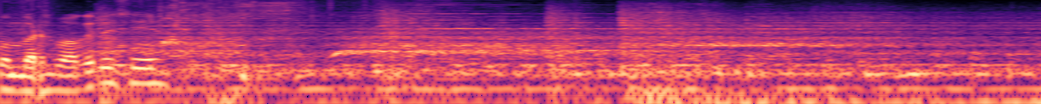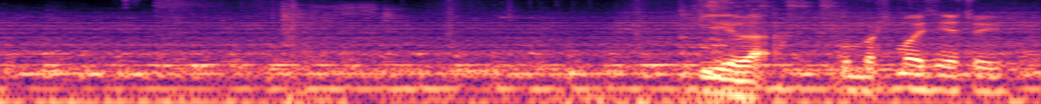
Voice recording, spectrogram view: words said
Bomber semua gitu sih. Gila, bomber semua isinya cuy.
